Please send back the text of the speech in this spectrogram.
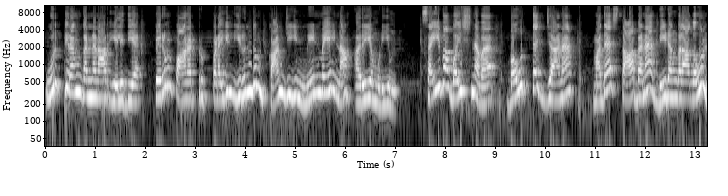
உருத்திரங்கண்ணனார் எழுதிய பெரும் பானற்றுப்படையில் இருந்தும் காஞ்சியின் மேன்மையை நாம் அறிய முடியும். சைவ வைஷ்ணவ பௌத்த ஜன மத ஸ்தாபன பீடங்களாகவும்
